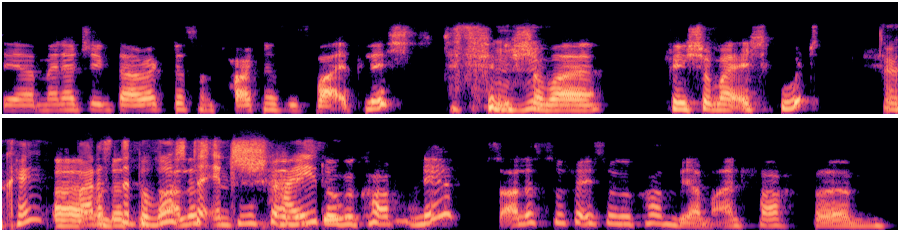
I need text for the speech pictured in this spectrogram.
der Managing Directors und Partners ist weiblich. Das finde ich mhm. schon mal, finde ich schon mal echt gut. Okay. War das, das eine bewusste Entscheidung? So gekommen. Nee, ist alles zufällig so gekommen. Wir haben einfach ähm,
